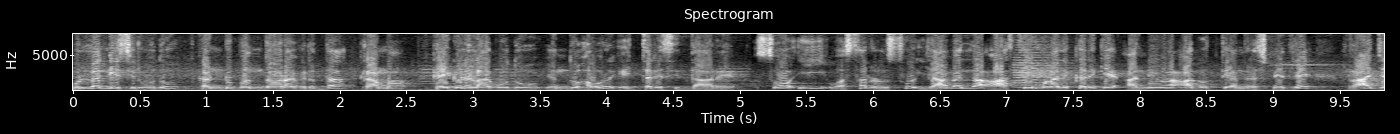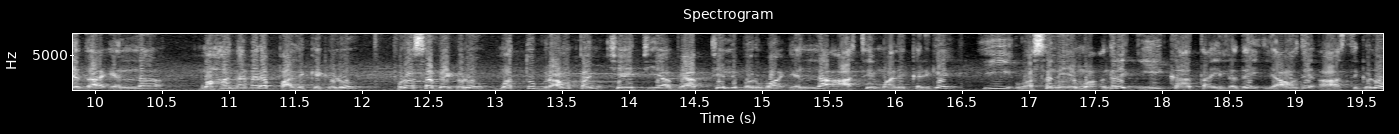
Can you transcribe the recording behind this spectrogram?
ಉಲ್ಲಂಘಿಸಿರುವುದು ಕಂಡುಬಂದವರ ವಿರುದ್ಧ ಕ್ರಮ ಕೈಗೊಳ್ಳಲಾಗುವುದು ಎಂದು ಅವರು ಎಚ್ಚರಿಸಿದ್ದಾರೆ. ಸೊ, ಈ ಹೊಸ ರೂಲ್ಸು ಯಾವೆಲ್ಲ ಆಸ್ತಿ ಮಾಲೀಕರಿಗೆ ಅನ್ವಯ ಆಗುತ್ತೆ ಅಂದರೆ ಸ್ನೇಹಿತರೆ, ರಾಜ್ಯದ ಎಲ್ಲ ಮಹಾನಗರ ಪಾಲಿಕೆಗಳು, ಪುರಸಭೆಗಳು ಮತ್ತು ಗ್ರಾಮ ಪಂಚಾಯಿತಿಯ ವ್ಯಾಪ್ತಿಯಲ್ಲಿ ಬರುವ ಎಲ್ಲ ಆಸ್ತಿ ಮಾಲೀಕರಿಗೆ ಈ ಹೊಸ ನಿಯಮ ಅಂದರೆ ಈ ಖಾತಾ ಇಲ್ಲದೆ ಯಾವುದೇ ಆಸ್ತಿಗಳು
